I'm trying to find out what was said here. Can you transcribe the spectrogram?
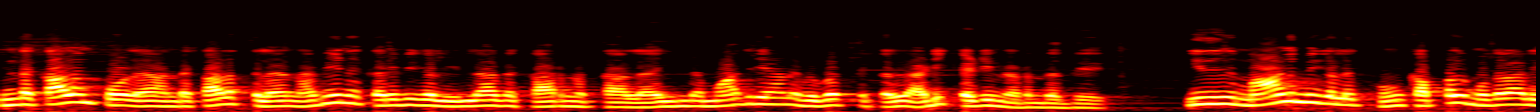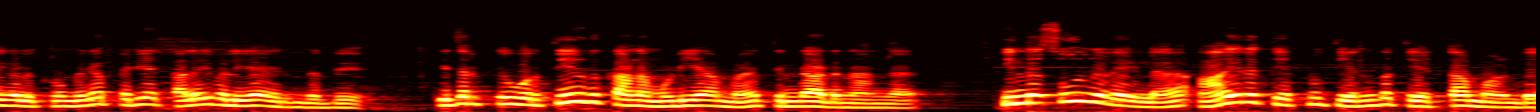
இந்த காலம் போல அந்த காலத்துல நவீன கருவிகள் இல்லாத காரணத்தால இந்த மாதிரியான விபத்துக்கள் அடிக்கடி நடந்தது. இது மாலுமிகளுக்கும் கப்பல் முதலாளிகளுக்கும் மிகப்பெரிய தலைவலியா இருந்தது. இதற்கு ஒரு தீர்வு காண முடியாம திண்டாடினாங்க. இந்த சூழ்நிலையில ஆயிரத்தி எட்நூத்தி எண்பத்தி எட்டாம் ஆண்டு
